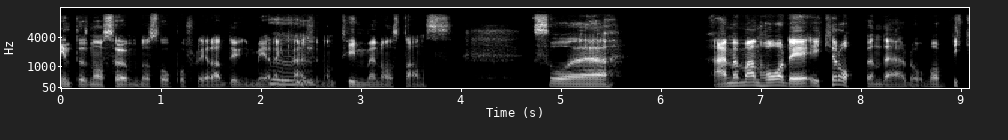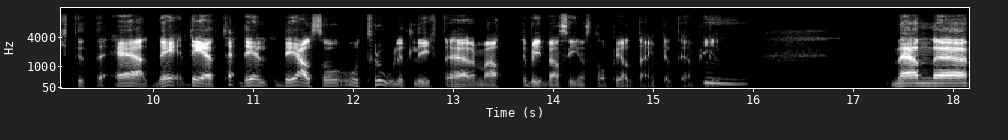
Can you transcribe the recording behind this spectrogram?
Inte någon sömn och så på flera dygn, mer Mm. än kanske någon timme någonstans. Så eh, nej, men man har det i kroppen där då, vad viktigt det är. Det, det, är det, det är alltså otroligt likt det här med att det blir bensinstopp helt enkelt i en bil. Mm. Men eh,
